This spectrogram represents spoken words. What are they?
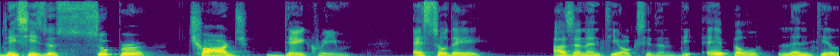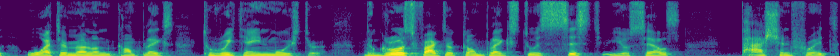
This is a supercharged day cream, SOD as an antioxidant, the apple, lentil, watermelon complex to retain moisture, the growth factor complex to assist your cells, passion fruit,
